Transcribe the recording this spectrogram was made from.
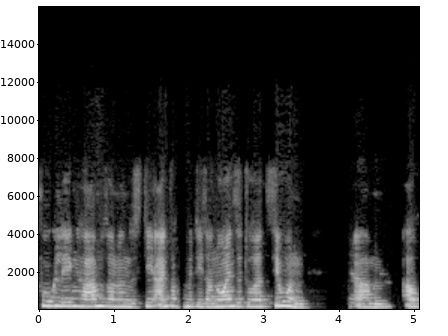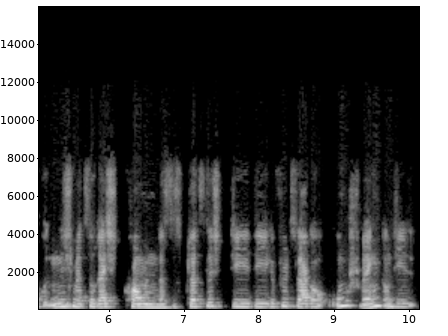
vorgelegen haben, sondern dass die einfach mit dieser neuen Situation ja. ähm, auch nicht mehr zurechtkommen, dass es plötzlich die, die Gefühlslage umschwenkt und die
